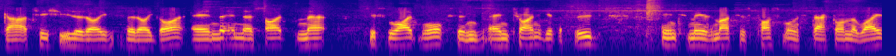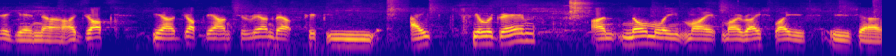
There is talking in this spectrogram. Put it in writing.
scar tissue that I that I got. And then aside from that, just light walks and, and trying to get the food into me as much as possible and stack on the weight again. Uh, I dropped, you know, I dropped down to around about 58 kilograms. I'm normally my, my race weight is is uh,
